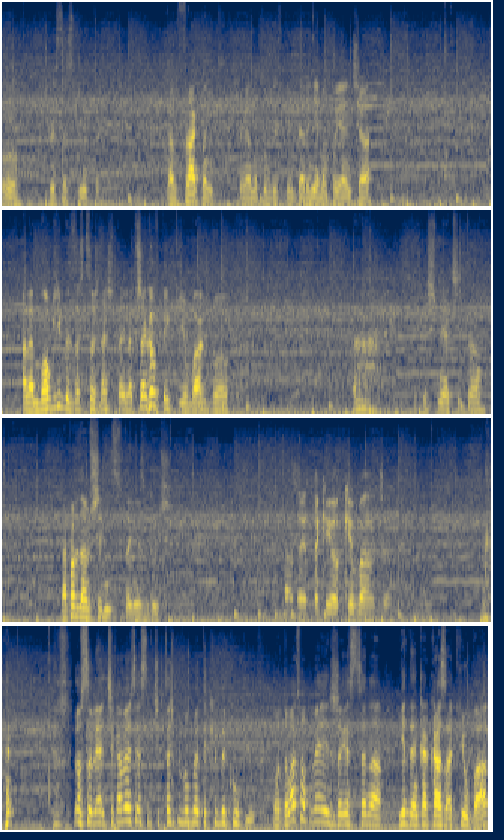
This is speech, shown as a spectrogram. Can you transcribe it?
Mm, Crystal Splinter. Mam fragment przemianu punkty Splintery, nie mam pojęcia. Ale mogliby coś- coś dać tutaj lepszego w tych cubach, bo... Ach, takie śmieci to... Na pewno nam się nic tutaj nie zwróci. A za takiego cuba, no to... No w sumie ciekawe jest, czy ktoś by w ogóle te cuby kupił. Bo to łatwo powiedzieć, że jest cena 1 kk za cuba,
